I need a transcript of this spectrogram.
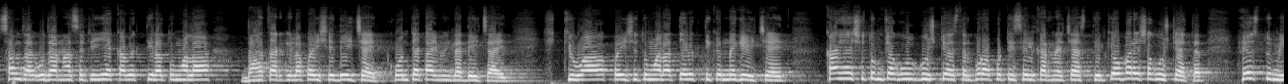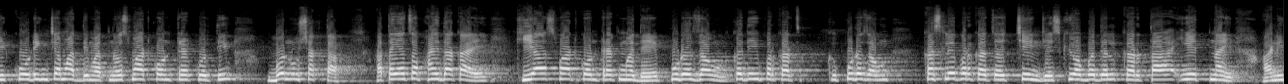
समजा उदाहरणासाठी एका व्यक्तीला तुम्हाला दहा तारखेला पैसे द्यायचे आहेत कोणत्या टायमिंगला द्यायचे आहेत किंवा पैसे तुम्हाला त्या व्यक्तीकडनं घ्यायचे आहेत काही अशा तुमच्या गो गोष्टी असतील प्रॉपर्टी सेल करण्याच्या असतील किंवा बऱ्याचशा गोष्टी असतात हेच तुम्ही कोडिंगच्या माध्यमातून स्मार्ट कॉन्ट्रॅक्टवरती बनवू शकता. आता याचा फायदा काय आहे की या स्मार्ट कॉन्ट्रॅक्टमध्ये पुढं जाऊन कधीही प्रकारचं पुढं जाऊन कसल्याही प्रकारचे चेंजेस किंवा बदल करता येत नाही. आणि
